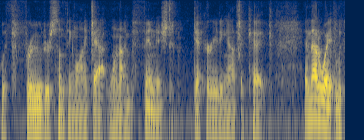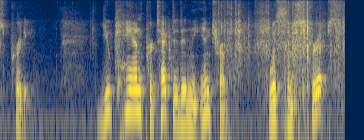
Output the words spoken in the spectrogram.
with fruit or something like that when I'm finished decorating out the cake. And that way it looks pretty. You can protect it in the interim with some strips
